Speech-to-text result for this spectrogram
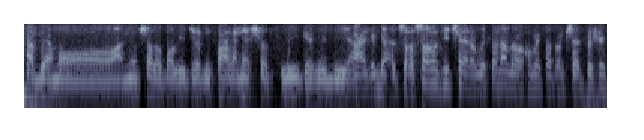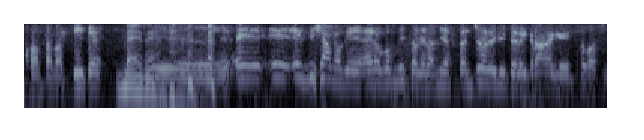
abbiamo annunciato pochi giorni fa la Nations League. Quindi, ah, beh, so- sono sincero, quest'anno avrò commentato un 150 partite. Bene. E, e- e- e diciamo che ero convinto che la mia stagione di telecronache insomma, si,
